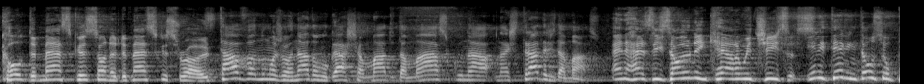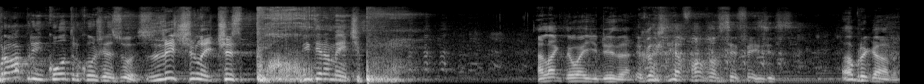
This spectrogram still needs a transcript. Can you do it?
called Damascus on a Damascus road estava numa jornada um lugar chamado Damasco, na, na estrada de Damasco. and has his own encounter with Jesus. E ele teve então seu próprio encontro com Jesus. Literally, just. Literalmente. I like the way you do that. Eu gostei da forma como você fez isso. Obrigado.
